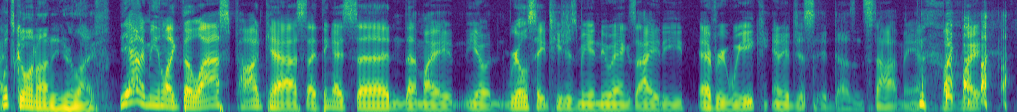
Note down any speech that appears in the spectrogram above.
I- What's going on in your life? yeah, I mean, like the last podcast, I think I said that my, you know, real estate teaches me a new anxiety every week, and it just it doesn't stop, man. Like my,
